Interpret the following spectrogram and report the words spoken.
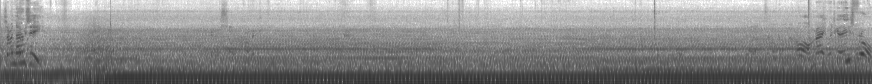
Let's have a nosy. Oh, mate, where'd you get these from?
